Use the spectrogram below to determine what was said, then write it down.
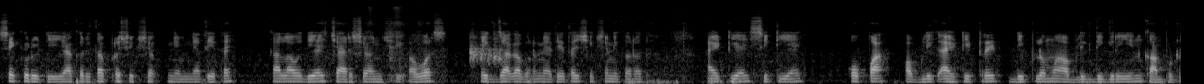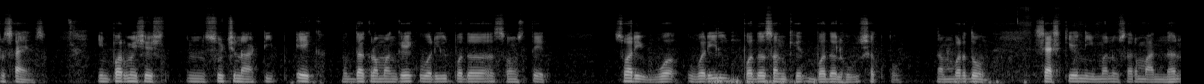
सेक्युरिटी याकरिता प्रशिक्षक नेमण्यात येत आहे. कालावधी आहे चारशे ऐंशी अवर्स एक जागा भरण्यात येत आहे शैक्षणिक अर्हता I T I C T I COPA oblique I T trade diploma oblique degree in computer science. Information सूचना टीप एक मुद्दा क्रमांक एक वरील पदसंस्थेत सॉरी व वरील पदसंख्येत बदल होऊ शकतो. नंबर दोन शासकीय नियमानुसार मानधन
